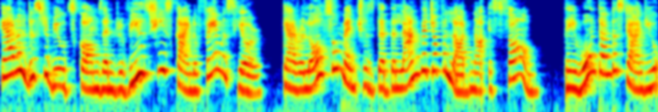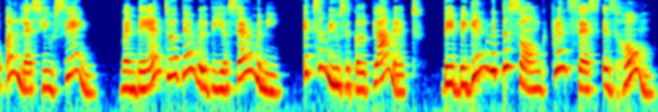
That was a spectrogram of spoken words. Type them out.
Carol distributes comms and reveals she's kind of famous here. Carol also mentions that the language of Aladna is song. They won't understand you unless you sing. When they enter, there will be a ceremony. It's a musical planet. They begin with the song Princess is Home.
